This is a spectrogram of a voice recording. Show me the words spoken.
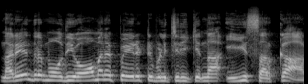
നരേന്ദ്രമോദി ഓമനപ്പേരിട്ട് വിളിച്ചിരിക്കുന്ന ഈ സർക്കാർ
